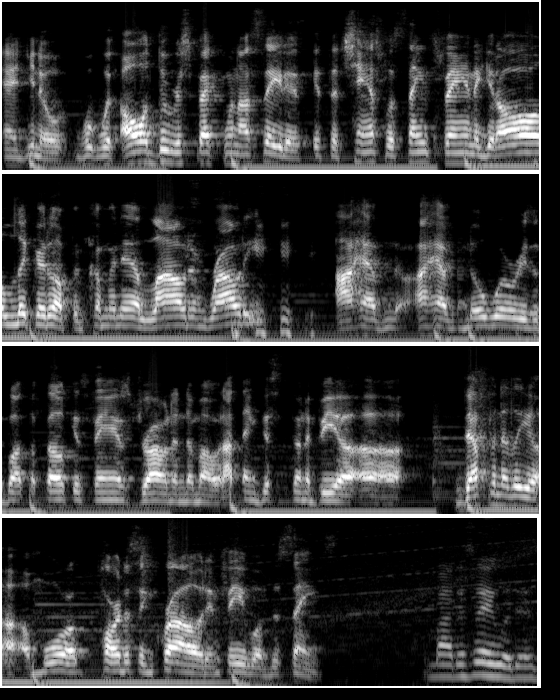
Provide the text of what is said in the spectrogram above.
And you know, with, with, all due respect, when I say this, it's a chance for Saints fan to get all liquored up and come in there loud and rowdy. I have no, I have no worries about the Falcons fans drowning them out. I think this is going to be a, a definitely a, a, more partisan crowd in favor of the Saints. I'm about to say, what is,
